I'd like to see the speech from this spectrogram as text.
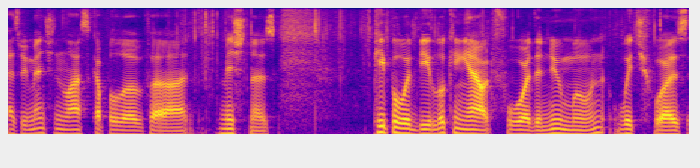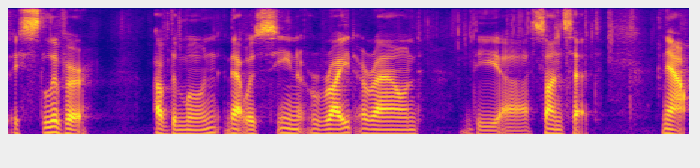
as we mentioned the last couple of uh, Mishnahs, people would be looking out for the new moon, which was a sliver of the moon that was seen right around the uh, sunset. Now,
